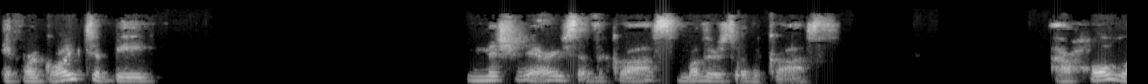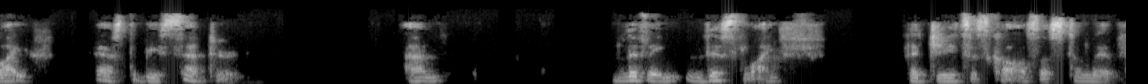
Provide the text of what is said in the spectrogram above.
If we're going to be missionaries of the cross, mothers of the cross, our whole life has to be centered on living this life that Jesus calls us to live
